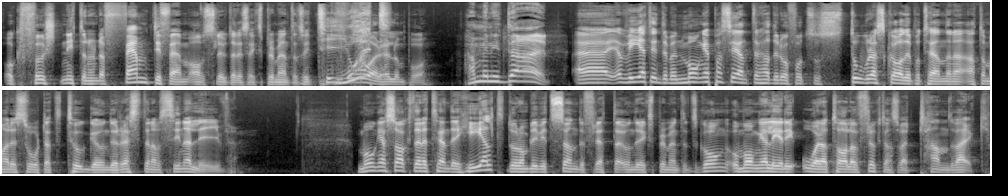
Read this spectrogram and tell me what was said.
och först 1955 avslutades experimentet, så i tio What? år höll de på. How many died? Eh, jag vet inte, men många patienter hade då fått så stora skador på tänderna att de hade svårt att tugga under resten av sina liv. Många saknade tänder helt då de blivit sönderfrätta under experimentets gång och många led i åratal av fruktansvärt tandvärk.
